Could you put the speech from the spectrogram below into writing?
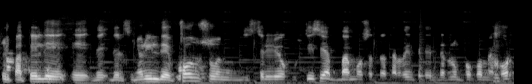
el papel de, del señor Ildefonso en el Ministerio de Justicia. Vamos a tratar de entenderlo un poco mejor.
